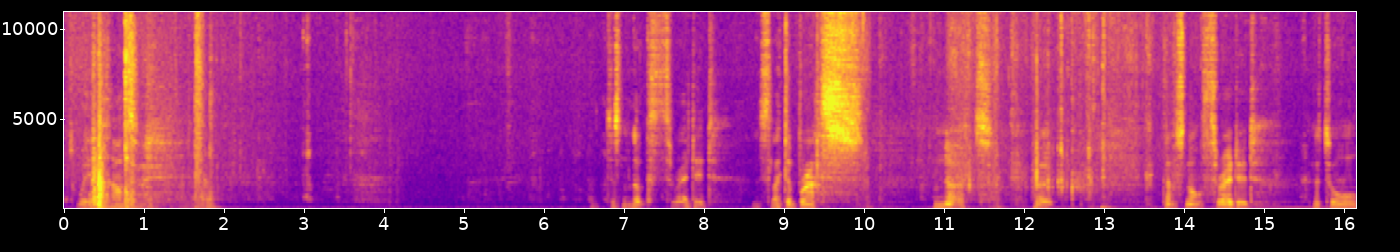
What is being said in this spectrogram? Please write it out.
It's weird can't threaded. It's like a brass nut, but that's not threaded at all.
